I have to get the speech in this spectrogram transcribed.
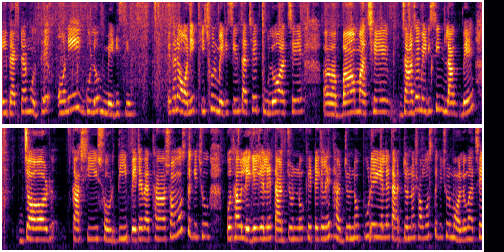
এই ব্যাগটার মধ্যে অনেকগুলো মেডিসিন এখানে অনেক কিছুর মেডিসিনস আছে তুলো আছে বাম আছে যা যা মেডিসিন লাগবে জ্বর কাশি, সর্দি, পেটে ব্যথা, সমস্ত কিছু কোথাও লেগে গেলে তার জন্য কেটে গেলে, তার জন্য পুড়ে গেলে তার জন্য সমস্ত কিছুর মলম আছে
